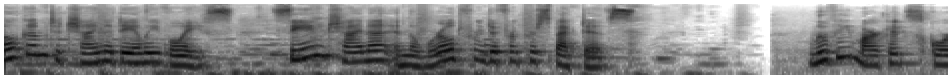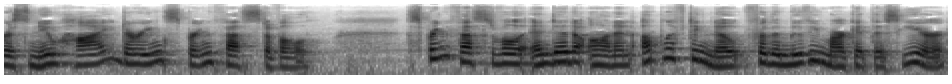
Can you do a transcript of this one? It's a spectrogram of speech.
Welcome to China Daily Voice, seeing China and the world from different perspectives. Movie market scores new high during Spring Festival. Spring Festival ended on an uplifting note for the movie market this year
